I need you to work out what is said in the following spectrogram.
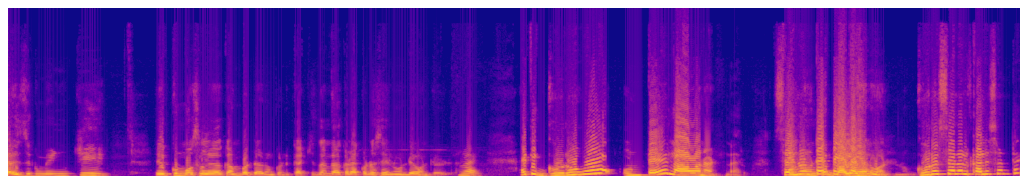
వయసుకు మించి ఎక్కువ ముసలిగా కనబడ్డారు అనుకోండి ఖచ్చితంగా అక్కడ ఎక్కడో శని ఉండే ఉంటాడు. అయితే గురువు ఉంటే లావు అని అంటున్నారు. శని ఉంటే. గురు శనులు కలిసి ఉంటే?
